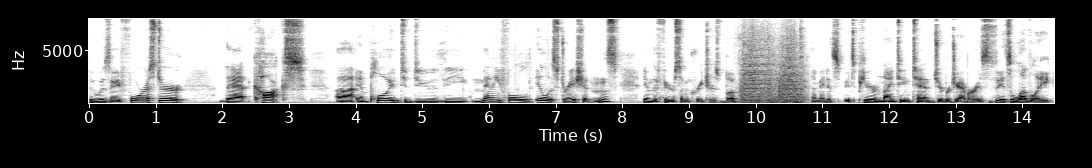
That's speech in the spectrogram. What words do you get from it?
who was a forester that Cox uh, employed to do the manifold illustrations in the Fearsome Creatures book. I mean, it's it's pure 1910 jibber jabber. It's it's lovely,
